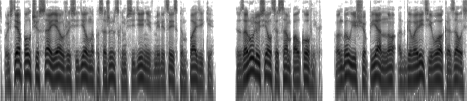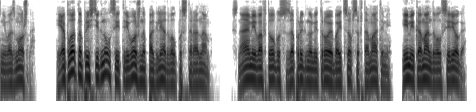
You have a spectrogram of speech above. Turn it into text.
Спустя полчаса я уже сидел на пассажирском сиденье в милицейском падике. За руль уселся сам полковник. Он был еще пьян, но отговорить его оказалось невозможно. Я плотно пристегнулся и тревожно поглядывал по сторонам. С нами в автобус запрыгнули трое бойцов с автоматами. Ими командовал Серега.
